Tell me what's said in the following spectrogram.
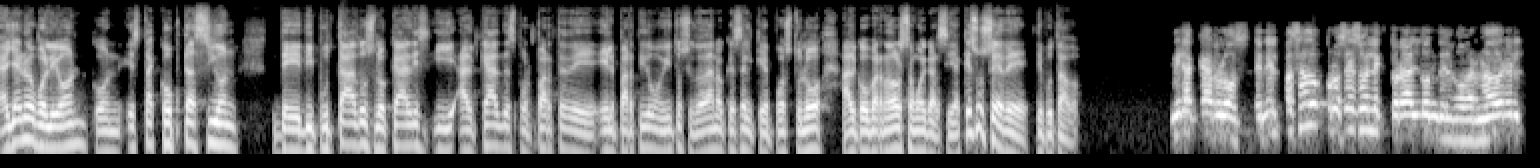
Allá en Nuevo León con esta cooptación de diputados locales y alcaldes por parte del Partido Movimiento Ciudadano, que es el que postuló al gobernador Samuel García. ¿Qué sucede, diputado? Mira, Carlos, en el pasado proceso electoral donde el gobernador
